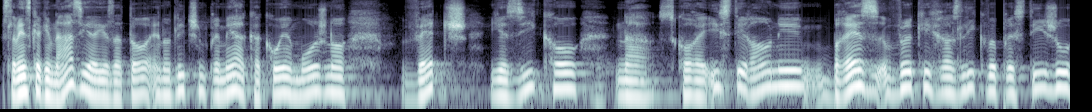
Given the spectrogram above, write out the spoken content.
Slovenska gimnazija je zato en odličen primer, kako je možno več jezikov na skoraj isti ravni, brez velikih razlik v prestižu,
